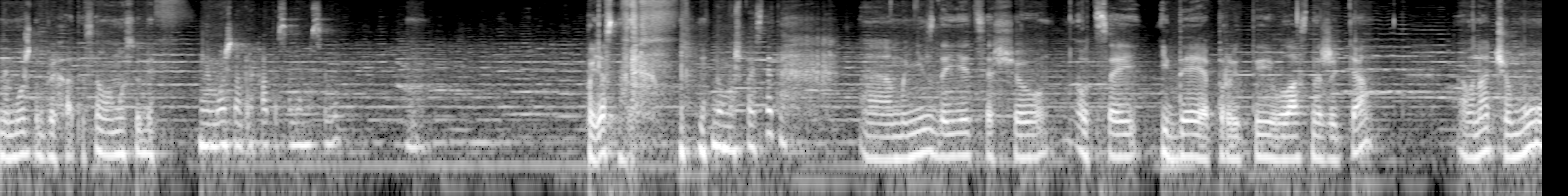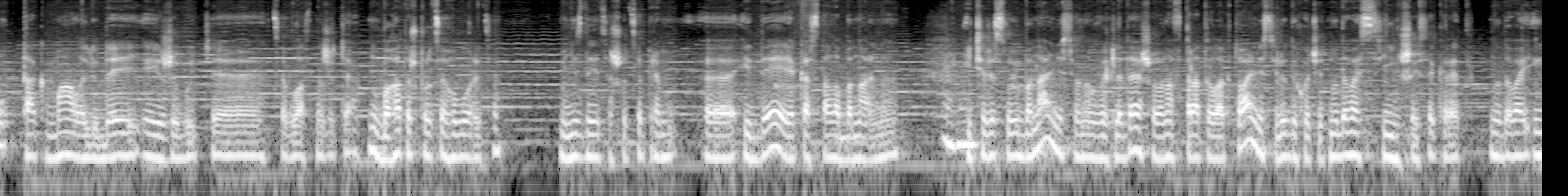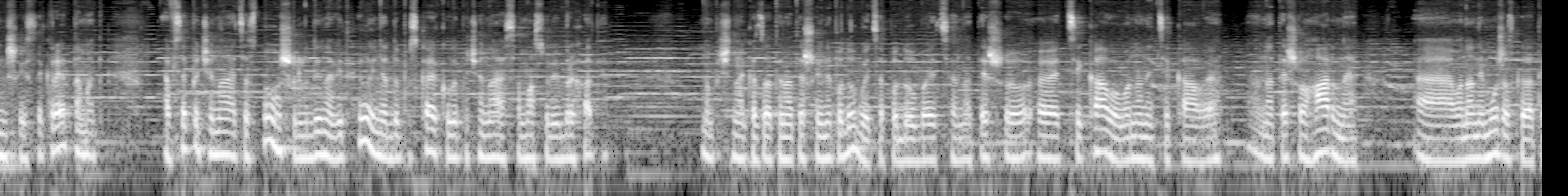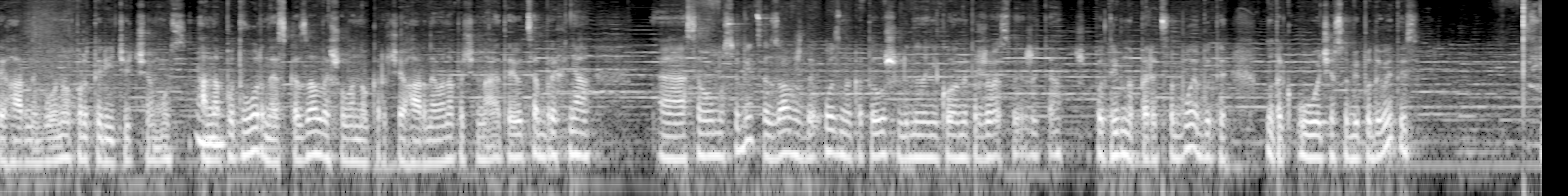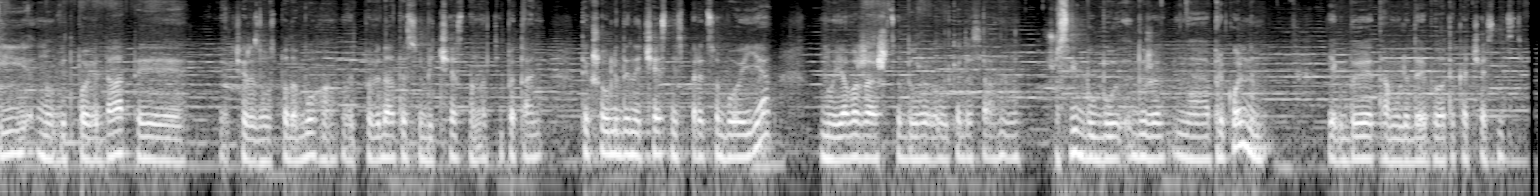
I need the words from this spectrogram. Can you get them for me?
не можна брехати самому собі. Не можна брехати самому собі. Пояснити? Ну, можеш пояснити? Е, Мені здається, що оцей ідея пройти власне життя, вона чому так мало людей живуть е, це власне життя? Ну, багато ж про це говориться. Мені здається, що це прям е, ідея, яка стала банальною. І через свою банальність вона виглядає, що вона втратила актуальність, і люди хочуть, ну давай інший секрет, ну давай інший секрет. Там, а все починається з того, що людина відхилення допускає, коли починає сама собі брехати. Вона починає казати на те, що їй не подобається, подобається, на те, що е, цікаво, воно не цікаве, на те, що гарне, е, вона не може сказати гарне, бо воно протирічить чомусь. А на потворне сказали, що воно коротше гарне, вона починає. Й оця брехня самому собі це завжди ознака того, що людина ніколи не проживе своє життя. Що потрібно перед собою бути, ну так у очі собі подивитись і ну, відповідати як через Господа Бога, відповідати собі чесно на ті питання. Та Якщо у людини чесність перед собою є, ну я вважаю, що це дуже велике досягнення. Що світ був дуже е, прикольним, якби там у людей була така чесність.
